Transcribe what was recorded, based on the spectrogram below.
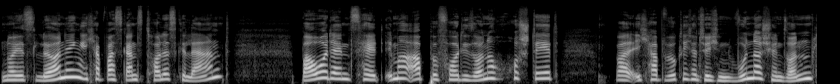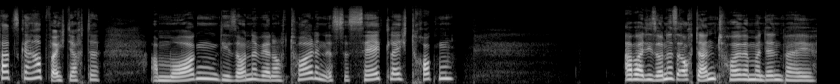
neues Learning. Ich habe was ganz Tolles gelernt. Baue dein Zelt immer ab, bevor die Sonne hochsteht, weil ich habe wirklich natürlich einen wunderschönen Sonnenplatz gehabt, weil ich dachte, am Morgen die Sonne wäre noch toll, dann ist das Zelt gleich trocken. Aber die Sonne ist auch dann toll, wenn man denn bei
